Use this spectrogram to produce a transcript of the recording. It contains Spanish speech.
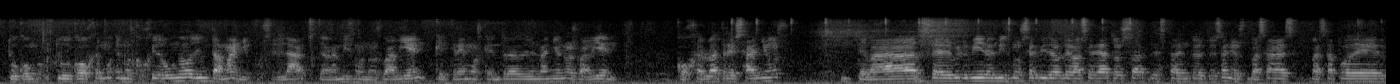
tú, tú cogemos- hemos cogido uno de un tamaño, pues el large, que ahora mismo nos va bien, que creemos que dentro de un año nos va bien. Cogerlo a tres años, te va a servir el mismo servidor de base de datos hasta dentro de tres años. Vas a, vas a poder.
